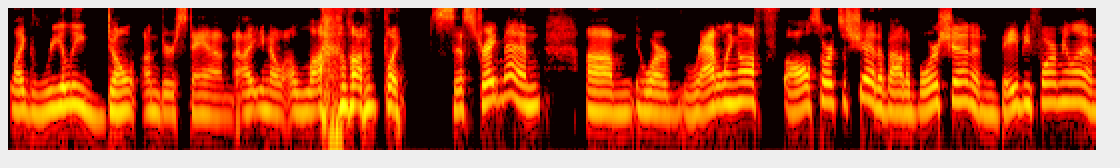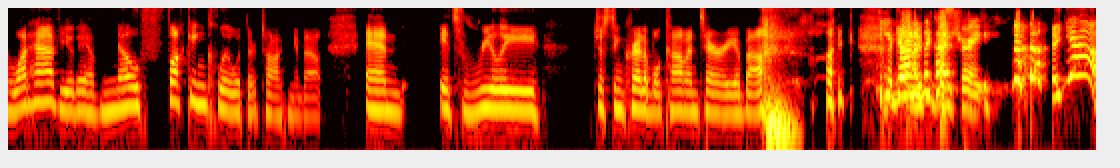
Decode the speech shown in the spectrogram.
like really don't understand. I you know a lot a lot of like cis straight men um, who are rattling off all sorts of shit about abortion and baby formula and what have you. They have no fucking clue what they're talking about. And it's really just incredible commentary about like Keep again, the country. Yeah,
